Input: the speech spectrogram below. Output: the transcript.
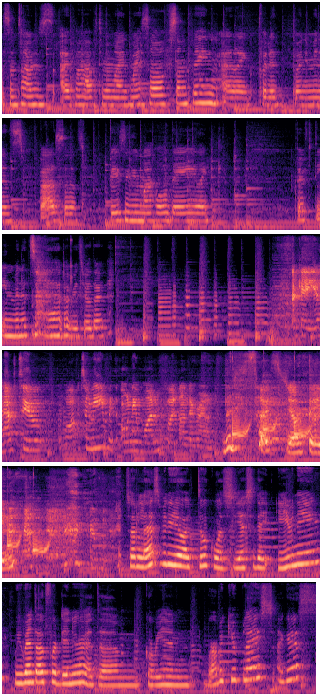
Sometimes if I have to remind myself something, I like put it 20 minutes past, so that's basically my whole day, like 15 minutes ahead of each other. To walk to me with only one foot on the ground. Then he starts jumping. So the last video I took was yesterday evening. We went out for dinner at a um, Korean barbecue place, I guess.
